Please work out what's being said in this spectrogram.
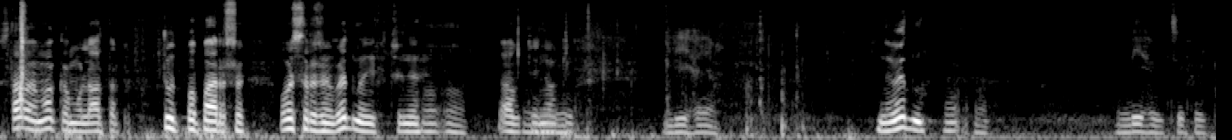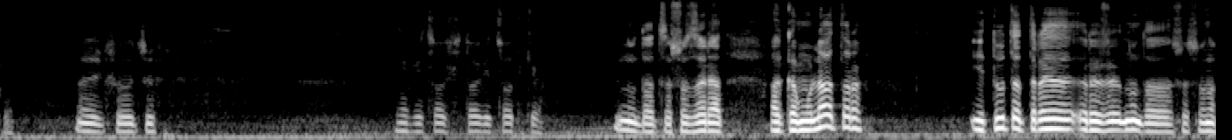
Ставимо акумулятор. Тут, по-перше, ось режим, видно їх чи ні? А в тіньок їх Бігає. не видно? М-м. Бігають циферки. Ну, якщо оцю. Ну, відсот, 100%. Ну да, це що заряд акумулятора. І тут три режими. Ну да, щось воно.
